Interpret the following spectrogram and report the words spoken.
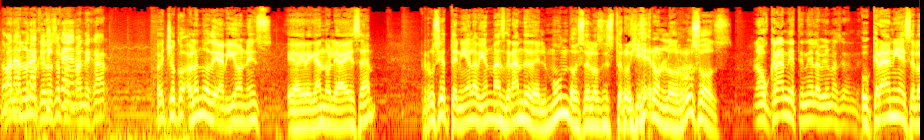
no van a practicar. que no sepan manejar. Oye, Choco, hablando de aviones, eh, agregándole a esa, Rusia tenía el avión más grande del mundo y se los destruyeron los rusos. No, Ucrania tenía el avión más grande. Ucrania y se lo,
